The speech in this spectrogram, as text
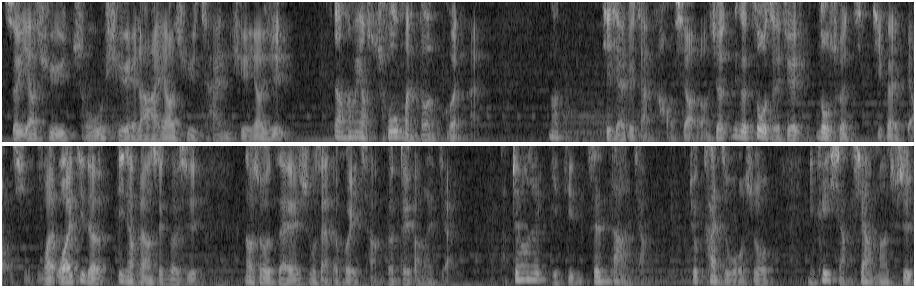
所以要去除雪啦，要去铲雪，要去让他们要出门都很困难。那接下来就讲好笑了，就那个作者就露出很奇怪的表情。我我还记得印象非常深刻是那时候在书展的会场跟对方来讲，对方就眼睛睁大讲，就看着我说：“你可以想象吗？就是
